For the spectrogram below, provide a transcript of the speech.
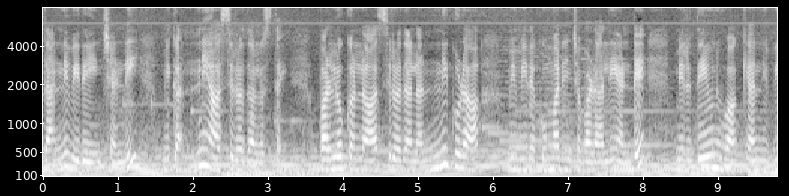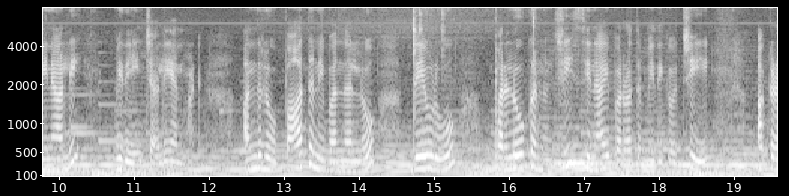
దాన్ని విధేయించండి మీకు అన్ని ఆశీర్వాదాలు వస్తాయి. పరలోకంలో ఆశీర్వాదాలు అన్నీ కూడా మీ మీద కుమ్మరించబడాలి అంటే మీరు దేవుని వాక్యాన్ని వినాలి విధేయించాలి అన్నమాట. అందులో పాత నిబంధనలో దేవుడు పరలోకం నుంచి సినాయి పర్వతం మీదకి వచ్చి అక్కడ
